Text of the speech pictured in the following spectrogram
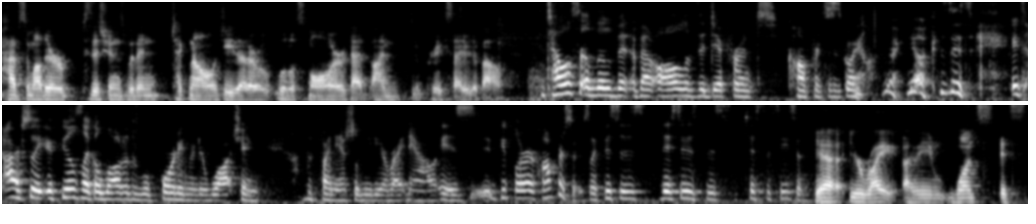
have some other positions within technology that are a little smaller that I'm you know, pretty excited about. Tell us a little bit about all of the different conferences going on right now, because it's it's actually it feels like a lot of the reporting when you're watching the financial media right now is people are at conferences. Like this is this is this tis the season. Yeah, you're right. I mean, once it's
